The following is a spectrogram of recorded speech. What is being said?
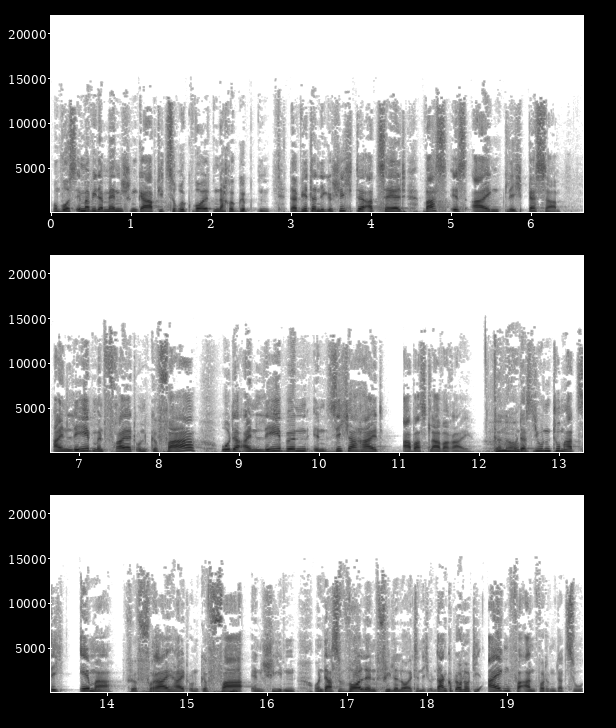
und wo es immer wieder Menschen gab, die zurück wollten nach Ägypten. Da wird dann die Geschichte erzählt, was ist eigentlich besser? Ein Leben in Freiheit und Gefahr oder ein Leben in Sicherheit, aber Sklaverei? Genau. Und das Judentum hat sich immer für Freiheit und Gefahr entschieden. Und das wollen viele Leute nicht. Und dann kommt auch noch die Eigenverantwortung dazu.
